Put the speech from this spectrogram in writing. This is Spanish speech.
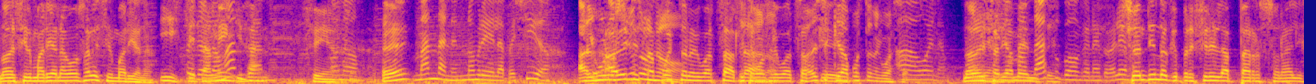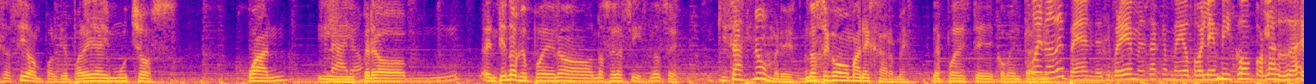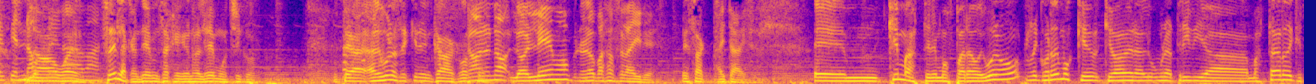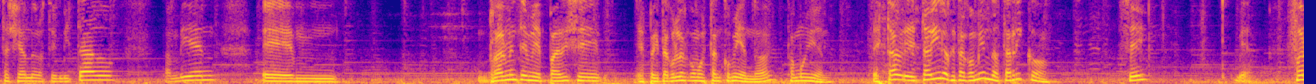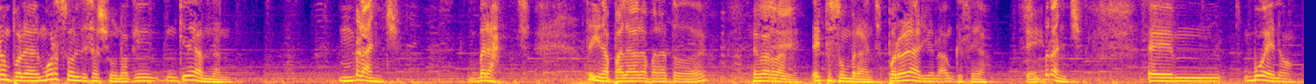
No decir Mariana González, decir Mariana. Y que Pero lo también quizás. mandan, Sí, ¿O no? ¿Eh? ¿Mandan el nombre y el apellido? Algunos A veces está no. puesto en el WhatsApp, ¿viste Claro, cómo es el WhatsApp A veces que- queda puesto en el WhatsApp. Ah, bueno. No Si necesariamente. lo mandás, supongo que no hay problema. Yo entiendo que prefiere la personalización, porque por ahí hay muchos Juan, y- Claro. pero mm, entiendo que puede no, no ser así, no sé. Quizás nombres. No sé cómo manejarme después de este comentario. Bueno, depende. Si por ahí hay mensaje medio polémico, por las dudas decir el nombre, no, bueno, nada más. ¿sabes la cantidad de mensajes que no leemos, chicos? Usted- algunos escriben cada cosa. No, no, no. Lo leemos, pero no lo pasamos al aire. Exacto. Ahí está, ese. Eh, ¿Qué más tenemos para hoy? Bueno, recordemos que, que va a haber alguna trivia más tarde, que está llegando nuestro invitado también. Eh, realmente me parece espectacular cómo están comiendo, ¿eh? Está muy bien. ¿Está, ¿Está bien lo que está comiendo? ¿Está rico? ¿Sí? Bien. ¿Fueron por el almuerzo o el desayuno? ¿Qué, ¿En qué andan? Un brunch. Brunch. Hay una palabra para todo, ¿eh? Es verdad. Sí. Esto es un brunch, por horario, aunque sea. Sí. Un brunch. Eh, bueno,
